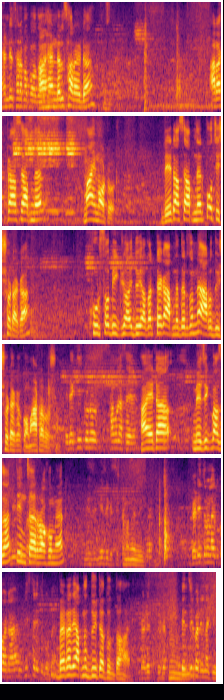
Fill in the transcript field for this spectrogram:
হ্যান্ডেল ছাড়া পাওয়া হ্যাঁ যায় হ্যান্ডেল ছাড়া এটা। আর একটা আছে আপনার মাই মোটর। রেট আছে আপনার পঁচিশশো টাকা। খুচরো বিক্রি হয় দুই হাজার টাকা আপনাদের জন্য আরও দুইশো টাকা কম আঠারোশো। এটা কি কোনো সাউন্ড আছে? হ্যাঁ এটা ম্যাজিক বাজার তিন চার রকমের। মিউজিক সিস্টেম ব্যাটারি তোলা লাগবে কয়টা? বিস্তারিত করবে ব্যাটারি আপনার দুইটা তুলতে হয়। ব্যাটারি দুইটা। পেন্সিল ব্যাটারি নাকি?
